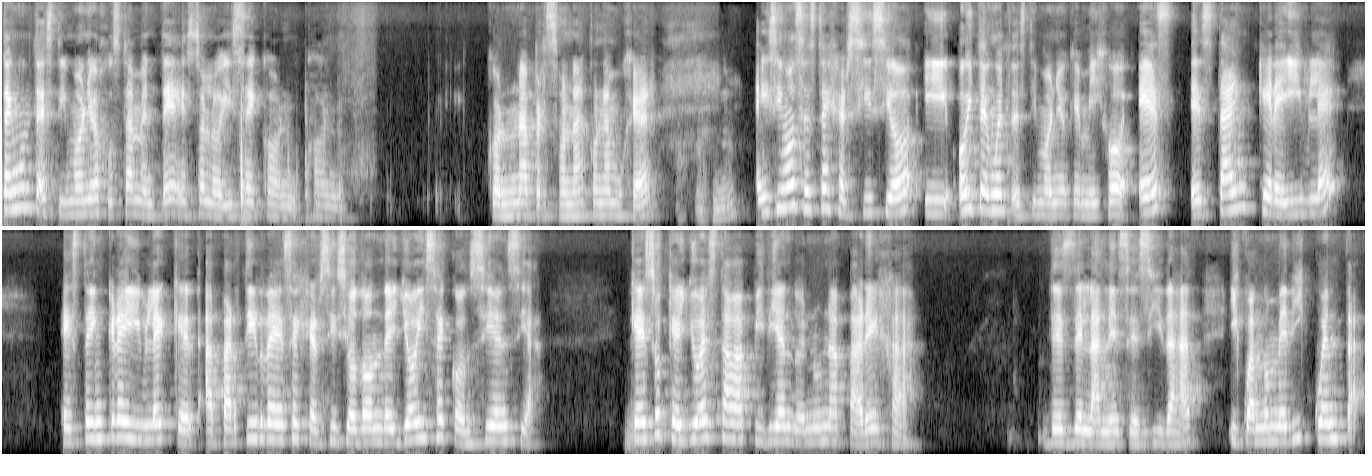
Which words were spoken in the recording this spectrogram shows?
tengo un testimonio justamente, esto lo hice con, con, una persona, con una mujer, e hicimos este ejercicio y hoy tengo el testimonio que mi hijo es, está increíble está increíble que a partir de ese ejercicio donde yo hice conciencia, que eso que yo estaba pidiendo en una pareja desde la necesidad y cuando me di cuenta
